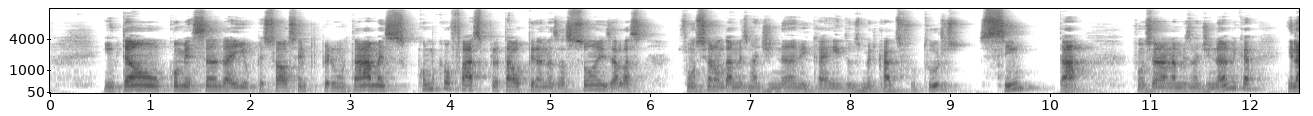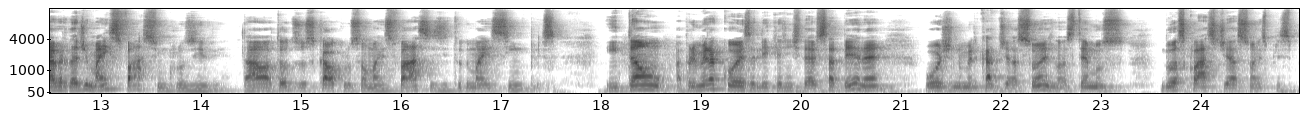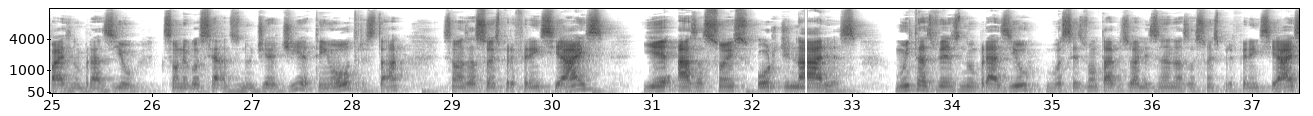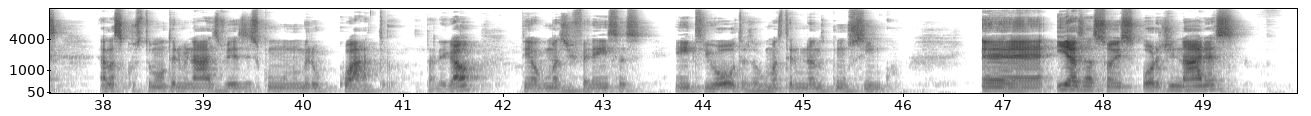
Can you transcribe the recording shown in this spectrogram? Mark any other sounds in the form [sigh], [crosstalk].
Então, começando aí, o pessoal sempre pergunta: ah, mas como que eu faço para estar tá operando as ações? Elas funcionam da mesma dinâmica aí dos mercados futuros? Sim, tá? Funciona na mesma dinâmica e na verdade mais fácil, inclusive, tá? Todos os cálculos são mais fáceis e tudo mais simples. Então, a primeira coisa ali que a gente deve saber, né? Hoje no mercado de ações nós temos duas classes de ações principais no Brasil que são negociadas no dia a dia, tem outras, tá? São as ações preferenciais e as ações ordinárias. Muitas vezes no Brasil, vocês vão estar visualizando as ações preferenciais, elas costumam terminar às vezes com o número 4, tá legal? Tem algumas diferenças entre outras, algumas terminando com 5. É, e as ações ordinárias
